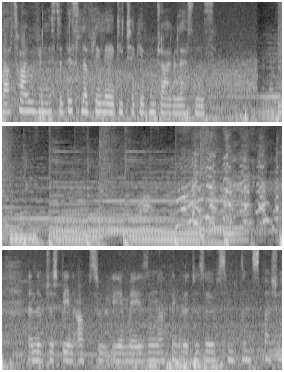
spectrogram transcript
That's why we've enlisted this lovely lady to give them driving lessons. And they've just been absolutely amazing. I think they deserve something special.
